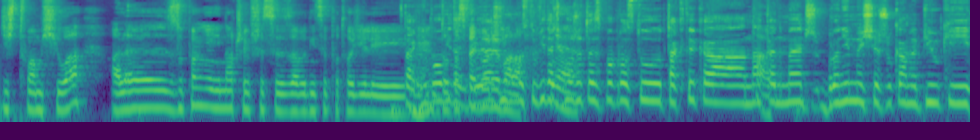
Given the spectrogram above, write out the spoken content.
gdzieś tłamsiła, ale zupełnie inaczej wszyscy zawodnicy podchodzili Tak, nie do, było do widać swojego wyjaśnień, po rywala. prostu widać Nie. było, że to jest po prostu taktyka na Tak. ten mecz. Bronimy się, szukamy piłki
